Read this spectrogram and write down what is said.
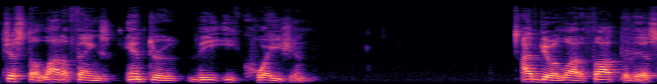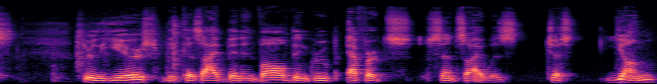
just a lot of things enter the equation. I've given a lot of thought to this through the years because I've been involved in group efforts since I was just young.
